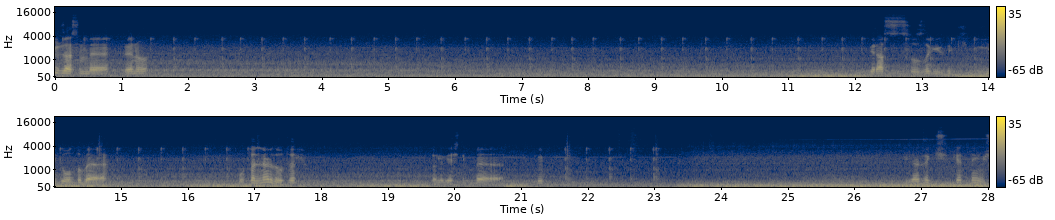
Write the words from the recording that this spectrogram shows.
Güzelsin be Renault. Biraz hızlı girdik. İyi de oldu be. Otel nerede otel? Otele geçtik be. Tüh. İlerideki şirket neymiş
